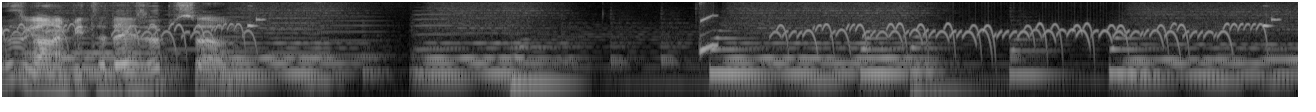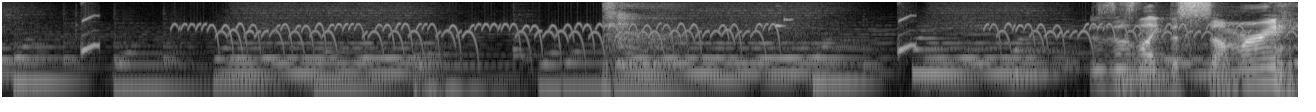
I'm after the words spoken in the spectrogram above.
This is gonna be today's episode. Is like the summary?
